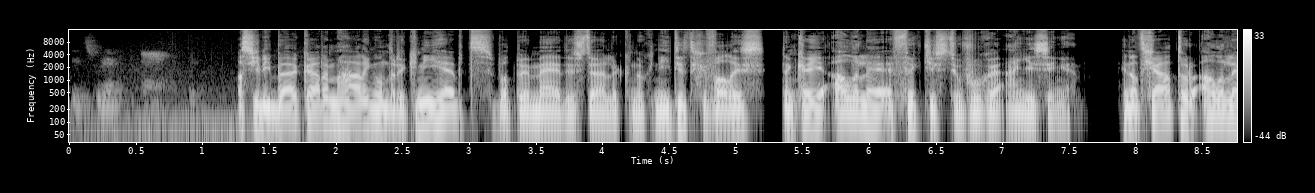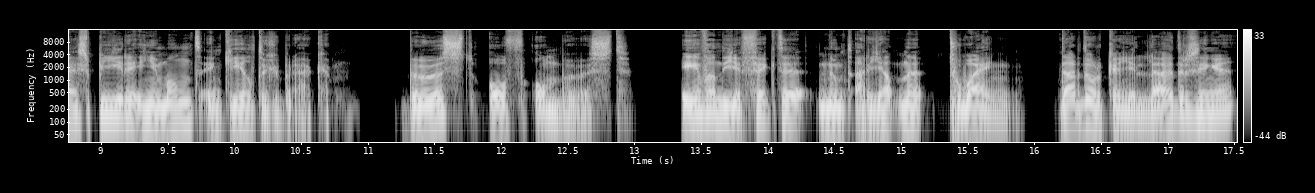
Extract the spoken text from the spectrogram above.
iets meer... Als je die buikademhaling onder de knie hebt, wat bij mij dus duidelijk nog niet het geval is, dan kan je allerlei effectjes toevoegen aan je zingen. En dat gaat door allerlei spieren in je mond en keel te gebruiken. Bewust of onbewust. Een van die effecten noemt Ariadne twang. Daardoor kan je luider zingen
